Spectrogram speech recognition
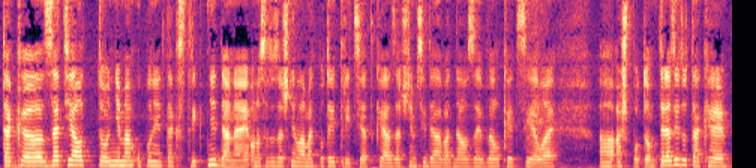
tak mm. zatiaľ to nemám úplne tak striktne dané. Ono sa to začne lámať po tej 30 a začnem si dávať naozaj veľké ciele až potom. Teraz je to také,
